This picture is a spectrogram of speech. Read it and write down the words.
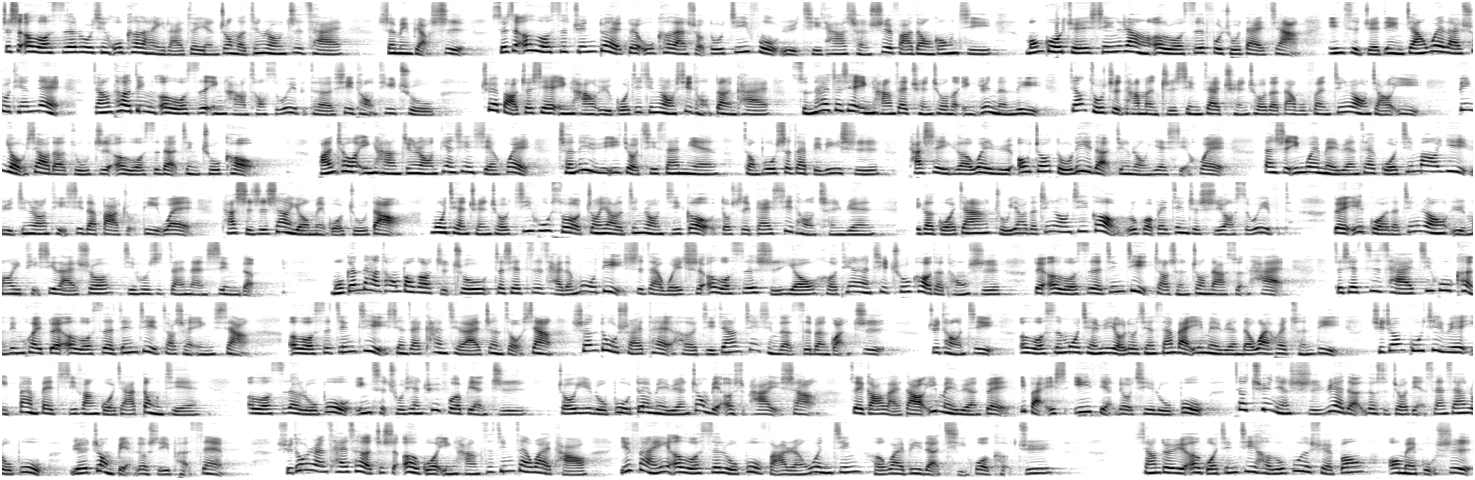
这是俄罗斯入侵乌克兰以来最严重的金融制裁。声明表示，随着俄罗斯军队对乌克兰首都基辅与其他城市发动攻击，盟国决心让俄罗斯付出代价，因此决定将未来数天内将特定俄罗斯银行从 SWIFT 系统剔除，确保这些银行与国际金融系统断开，损害这些银行在全球的营运能力，将阻止他们执行在全球的大部分金融交易，并有效地阻止俄罗斯的进出口。环球银行金融电信协会成立于一九七三年，总部设在比利时。它是一个位于欧洲独立的金融业协会，但是因为美元在国际贸易与金融体系的霸主地位，它实质上由美国主导。目前，全球几乎所有重要的金融机构都是该系统成员。一个国家主要的金融机构如果被禁止使用 SWIFT，对一国的金融与贸易体系来说，几乎是灾难性的。摩根大通报告指出，这些制裁的目的是在维持俄罗斯石油和天然气出口的同时，对俄罗斯的经济造成重大损害。这些制裁几乎肯定会对俄罗斯的经济造成影响。俄罗斯经济现在看起来正走向深度衰退和即将进行的资本管制。据统计，俄罗斯目前约有六千三百亿美元的外汇存底，其中估计约一半被西方国家冻结。俄罗斯的卢布因此出现巨幅的贬值，周一卢布对美元重贬二十趴以上，最高来到一美元兑一百一十一点六七卢布，较去年十月的六十九点三三卢布约重贬六十一 percent。许多人猜测这是俄国银行资金在外逃，也反映俄罗斯卢布乏人问津和外币的奇货可居。相对于俄国经济和卢布的雪崩，欧美股市。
